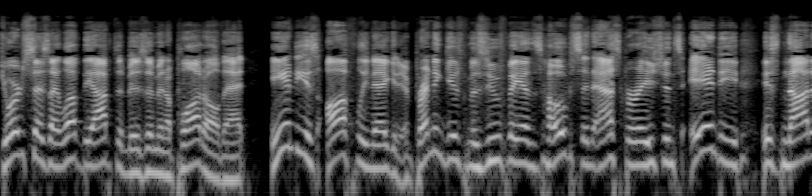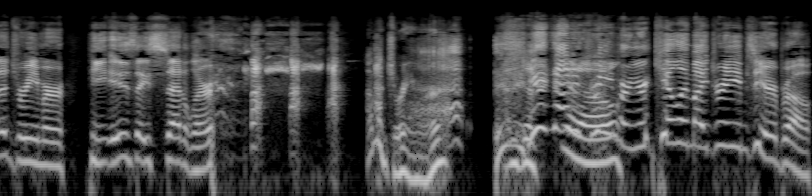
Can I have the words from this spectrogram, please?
George says, I love the optimism and applaud all that. Andy is awfully negative. Brendan gives Mizzou fans hopes and aspirations. Andy is not a dreamer. He is a settler. I'm a dreamer. I'm just, You're not you a dreamer. You're killing my dreams here, bro.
